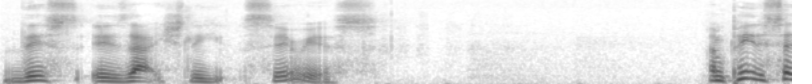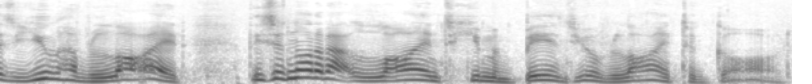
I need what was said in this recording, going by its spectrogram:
this is actually serious. And Peter says, You have lied. This is not about lying to human beings, you have lied to God.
